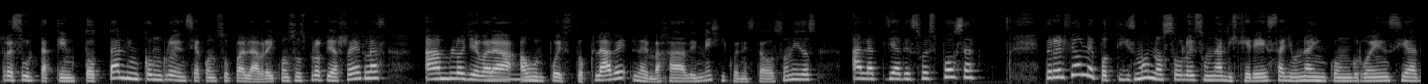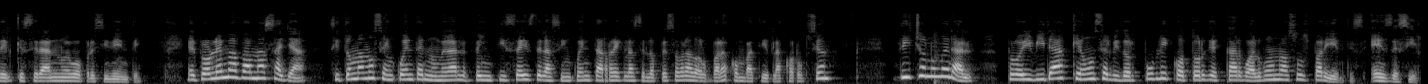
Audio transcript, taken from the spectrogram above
resulta que en total incongruencia con su palabra y con sus propias reglas, AMLO llevará a un puesto clave, la Embajada de México en Estados Unidos, a la tía de su esposa, pero el feo nepotismo no solo es una ligereza y una incongruencia del que será nuevo presidente. El problema va más allá si tomamos en cuenta el numeral 26 de las 50 reglas de López Obrador para combatir la corrupción. Dicho numeral prohibirá que un servidor público otorgue cargo alguno a sus parientes. Es decir,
